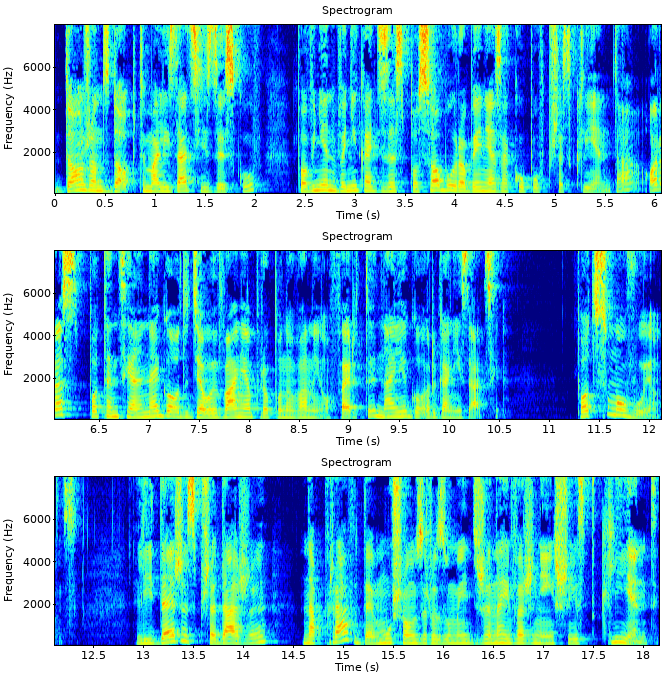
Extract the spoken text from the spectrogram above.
dążąc do optymalizacji zysków, powinien wynikać ze sposobu robienia zakupów przez klienta oraz potencjalnego oddziaływania proponowanej oferty na jego organizację. Podsumowując, liderzy sprzedaży naprawdę muszą zrozumieć, że najważniejszy jest klient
